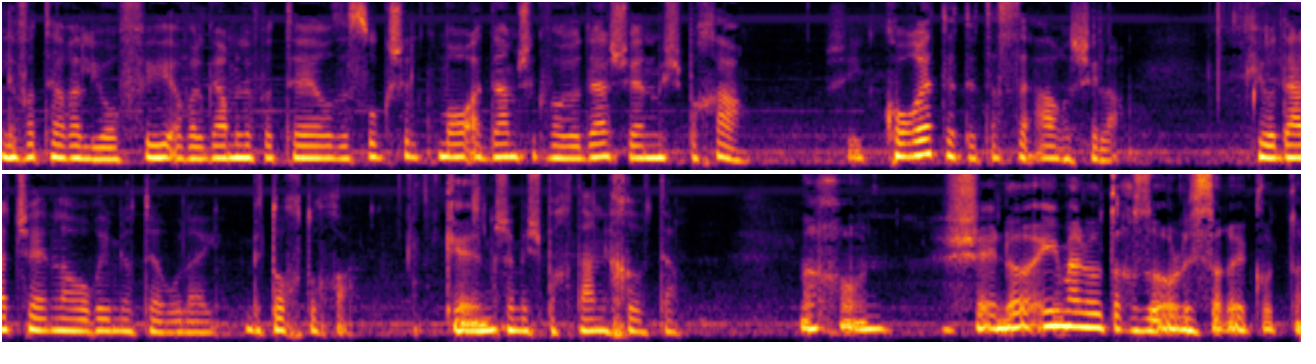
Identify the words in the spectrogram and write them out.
לוותר על יופי, אבל גם לוותר זה סוג של כמו אדם שכבר יודע שאין משפחה, שהיא כורתת את השיער שלה. כי יודעת שאין לה הורים יותר אולי, בתוך תוכה. כן. שמשפחתה נחרטה. נכון. שאימא לא תחזור לסרק אותה.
